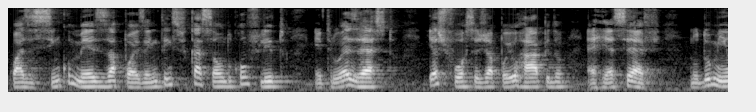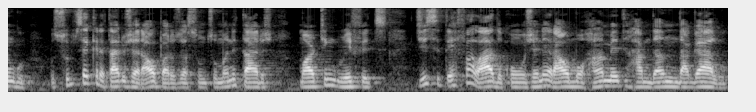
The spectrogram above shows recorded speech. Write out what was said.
quase cinco meses após a intensificação do conflito entre o Exército e as Forças de Apoio Rápido, RSF. No domingo, o subsecretário-geral para os Assuntos Humanitários, Martin Griffiths, disse ter falado com o general Mohamed Hamdan Dagalo,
